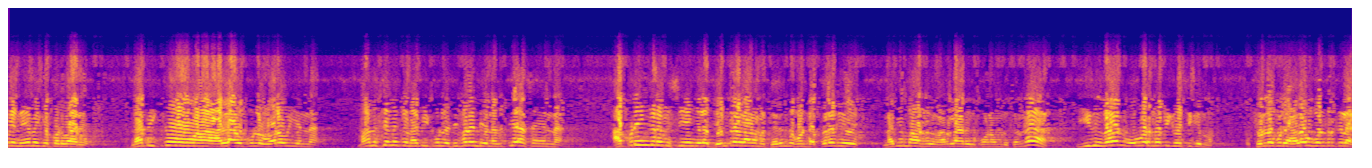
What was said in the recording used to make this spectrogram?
நியமிக்கப்படுவாரு. நபிக்கும் அல்லாவுக்குள்ள உறவு என்ன? மனுஷனுக்கு நபிக்குள்ள டிஃபரெண்ட் என்ன? வித்தியாசம் என்ன? அப்படிங்கிற விஷயங்களை ஜென்ரலா நம்ம தெரிந்து கொண்ட பிறகு நபிமார்கள் வரலாறுக்கு போனோம்னு சொன்னா இதுதான் ஒவ்வொரு நபிக்கும் வச்சுக்கணும். சொல்லக்கூடிய அளவுகள் இருக்குல்ல.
